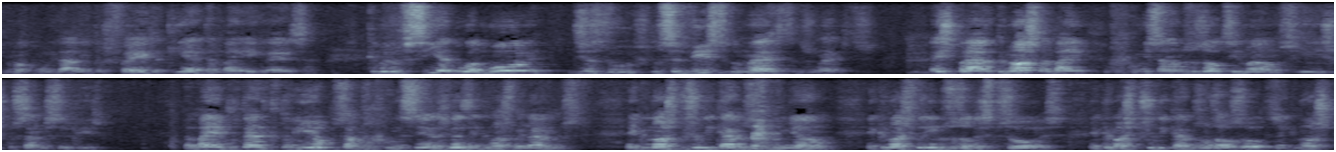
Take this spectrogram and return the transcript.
numa comunidade imperfeita, que é também a Igreja, que beneficia do amor de Jesus, do serviço do Mestre dos Mestres. É esperado que nós também reconheçamos os outros irmãos e os possamos servir. Também é importante que tu e eu possamos reconhecer as vezes em que nós falhamos, em que nós prejudicamos a comunhão, em que nós ferimos as outras pessoas, em que nós prejudicamos uns aos outros, em que nós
